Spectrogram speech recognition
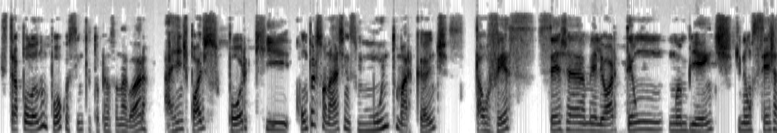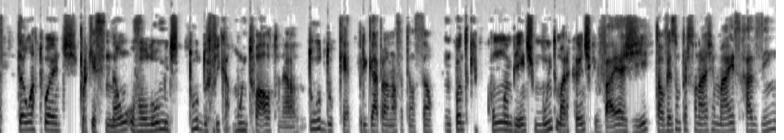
Extrapolando um pouco, assim, que eu tô pensando agora, a gente pode supor que com personagens muito marcantes, talvez seja melhor ter um, um, ambiente que não seja tão atuante, porque senão o volume de tudo fica muito alto, né? Tudo quer brigar pela nossa atenção. Enquanto que com um ambiente muito marcante que vai agir, talvez um personagem mais rasinho.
